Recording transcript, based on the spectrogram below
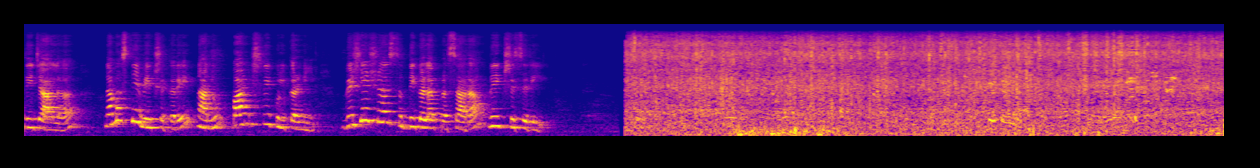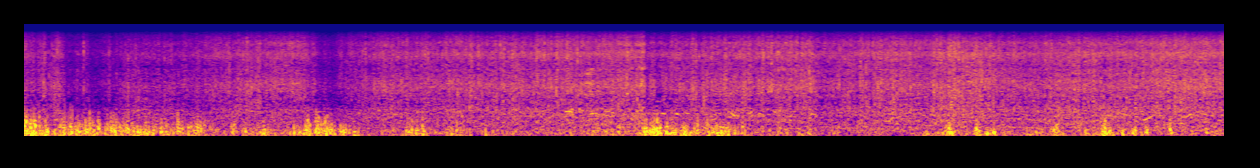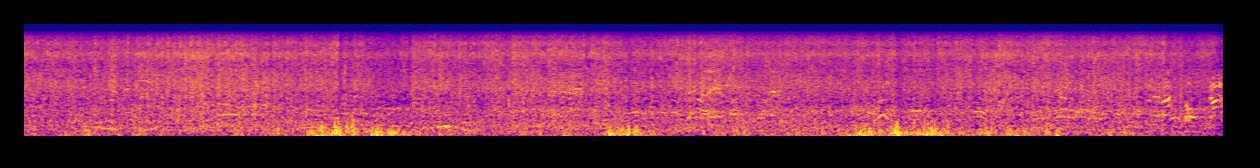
ಸುದ್ದಿ ಜಾಲ. ನಮಸ್ತೆ ವೀಕ್ಷಕರೇ ನಾನು ಪಾಣಿಶ್ರೀ ಕುಲಕರ್ಣಿ. ವಿಶೇಷ ಸುದ್ದಿಗಳ ಪ್ರಸಾರ ವೀಕ್ಷಿಸಿರಿ. go.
